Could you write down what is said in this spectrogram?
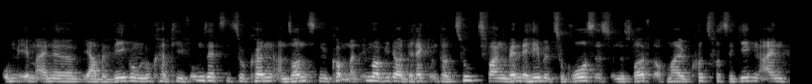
um eben eine ja, Bewegung lukrativ umsetzen zu können. Ansonsten kommt man immer wieder direkt unter Zugzwang, wenn der Hebel zu groß ist und es läuft auch mal kurzfristig gegen ein,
